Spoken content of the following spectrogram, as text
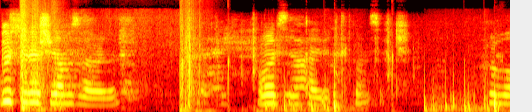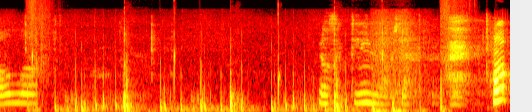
Bir sürü eşyamız vardı. Ama hepsini kaybettik maalesef ki. Valla. Yazık değil mi bize? Hop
